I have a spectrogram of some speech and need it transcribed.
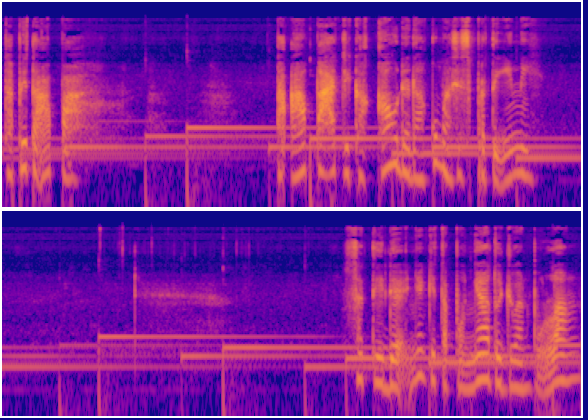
Tapi tak apa. Tak apa jika kau dan aku masih seperti ini. Setidaknya kita punya tujuan pulang.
